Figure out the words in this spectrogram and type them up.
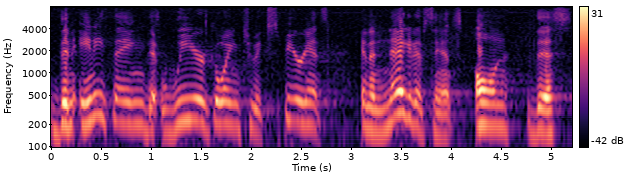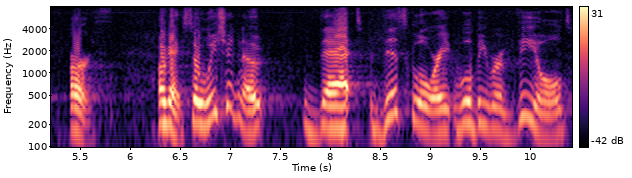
than anything that we are going to experience in a negative sense on this earth. Okay, so we should note that this glory will be revealed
